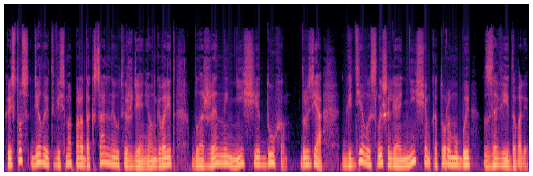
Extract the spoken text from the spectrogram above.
Христос делает весьма парадоксальное утверждение. Он говорит «блаженны нищие духом». Друзья, где вы слышали о нищем, которому бы завидовали?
